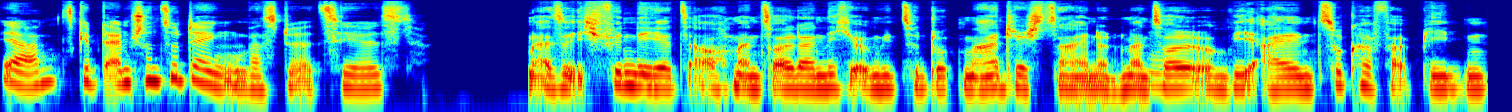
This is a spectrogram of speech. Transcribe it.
ja, es gibt einem schon zu denken, was du erzählst. Also ich finde jetzt auch, man soll da nicht irgendwie zu dogmatisch sein und man soll irgendwie allen Zucker verbieten.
